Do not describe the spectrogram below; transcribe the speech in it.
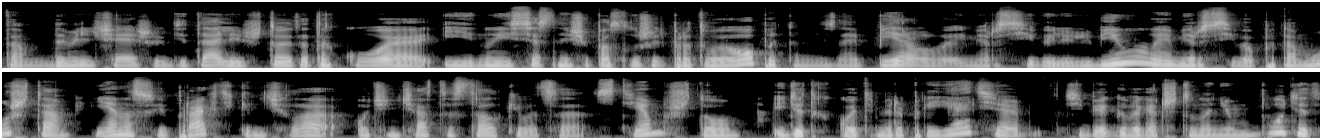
там до мельчайших деталей, что это такое, и, ну, естественно, еще послушать про твой опыт, там, не знаю, первого иммерсива или любимого иммерсива, потому что я на своей практике начала очень часто сталкиваться с тем, что идет какое-то мероприятие, тебе говорят, что на нем будет,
